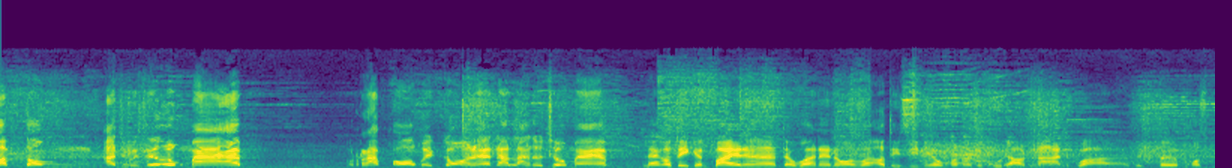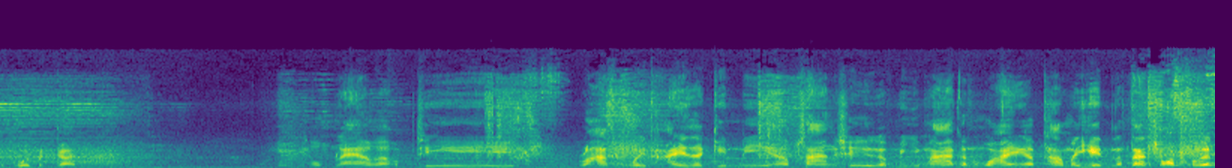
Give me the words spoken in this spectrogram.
ครับ ต้องอาร์ติเซอลงมาครับ รับออกไปก่อนนะด้านหลังเทอร์เชลมาครับแลกเอาติกันไปนะฮะแต่ว่าแน่นอนว่าเอาติซีเนียลค่อนข้างจะคูลดาวนนานกว่าวิกเตอร์พอสมควรเหมือนกันผมแล้วครับที่รัสมวยไทยสกินนี้ครับสร้างชื่อกับมีม้ากันไว้ครับทำให้เห็นตั้งแต่ช็อตเฟิร์ส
